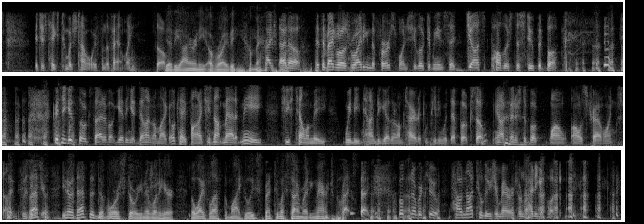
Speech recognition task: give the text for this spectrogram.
it just takes too much time away from the family. So yeah, the irony of writing a marriage. I, I know. It's in fact when I was writing the first one, she looked at me and said, "Just publish the stupid book," because she gets so excited about getting it done. I'm like, okay, fine. She's not mad at me. She's telling me we need time together, and I'm tired of competing with that book. So, you know, I finished the book while I was traveling. So it was that's easier. you know that's the divorce story you never want to hear. The wife left the wife. You spent too much time writing marriage books. Right. right. book number two: How not to lose your marriage when writing a book.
